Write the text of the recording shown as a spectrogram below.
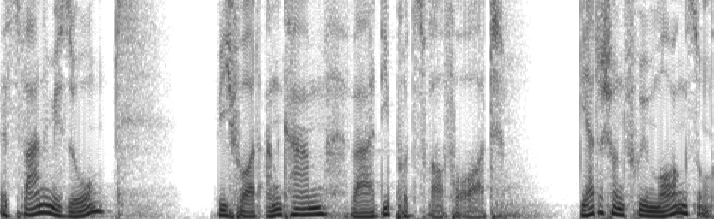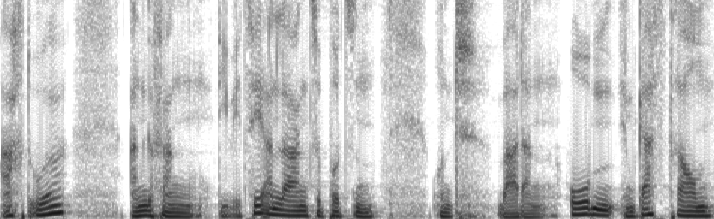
Es war nämlich so, wie ich vor Ort ankam, war die Putzfrau vor Ort. Die hatte schon früh morgens um 8 Uhr angefangen, die WC-Anlagen zu putzen und war dann oben im Gastraum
